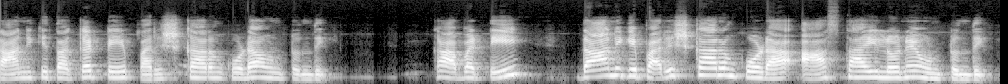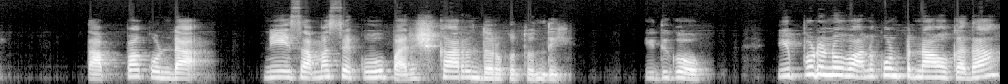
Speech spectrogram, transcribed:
దానికి తగ్గట్టే పరిష్కారం కూడా ఉంటుంది. కాబట్టి దానికి పరిష్కారం కూడా ఆ స్థాయిలోనే ఉంటుంది. తప్పకుండా నీ సమస్యకు పరిష్కారం దొరుకుతుంది. ఇదిగో ఇప్పుడు నువ్వు అనుకుంటున్నావు కదా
